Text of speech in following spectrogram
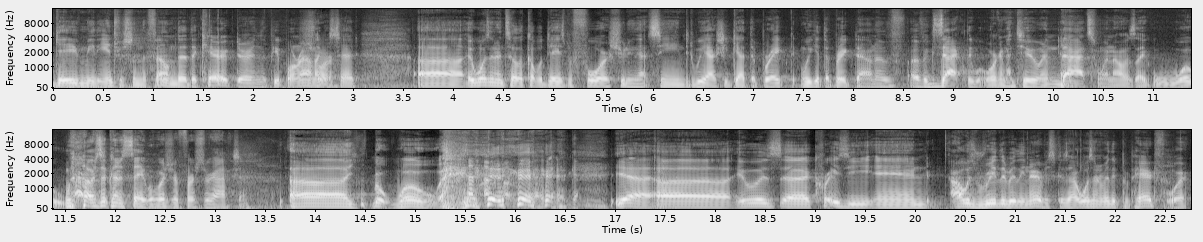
gave me the interest in the film. The the character and the people around. Like I said, uh, it wasn't until a couple days before shooting that scene did we actually get the break. We get the breakdown of, of exactly what we're gonna do, and that's when I was like, whoa. I was just gonna say, what was your first reaction? Uh, whoa. yeah, uh, it was uh, crazy, and I was really, really nervous because I wasn't really prepared for it.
